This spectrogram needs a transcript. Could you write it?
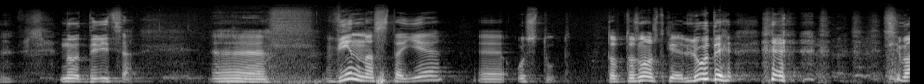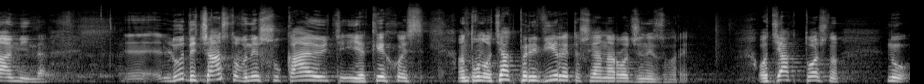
ну, дивіться. Він настає ось тут. Тобто, знову ж таки, люди. Амінь, да. Е, Люди часто вони шукають якихось. Антон, от як перевірити, що я народжений згори? От як точно. Ну,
